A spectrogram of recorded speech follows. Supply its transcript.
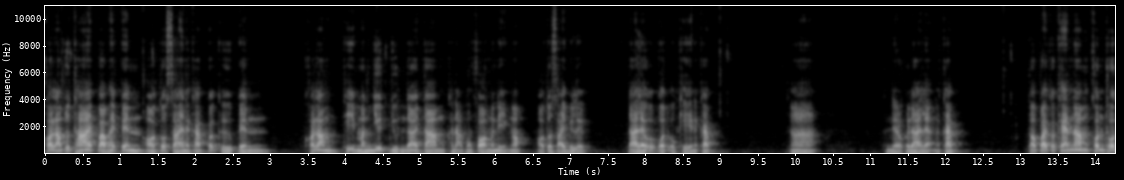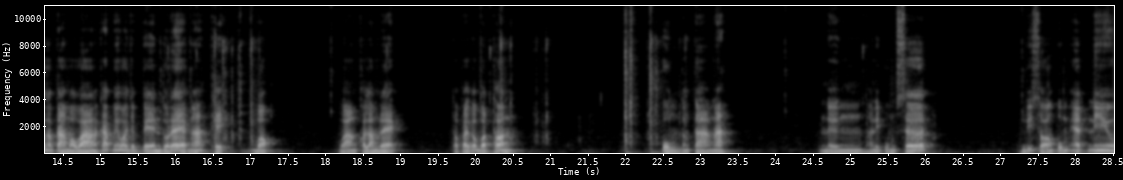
คอลัมน์สุดท้ายปรับให้เป็นออโต้ไซส์นะครับ ก็คือเป็นคอลัมน์ที่มันยืดหยุ่นได้ตามขนาดของฟอร์มนั่นเองเนาะออโต้ไซส์ไปเลย ได้แล้วก็กดโอเคนะครับอ่าอันนี้เราก็ได้แล้วนะครับ ต่อไปก็แค่นำคอนโทรลต่างๆมาวางนะครับ ไม่ว่าจะเป็นตัวแรกนะ text box วางคอลัมน์แรก ต่อไปก็ button ปุ่มต่างๆนะ1อันนี้ปุ่ม search ปุ่มที่ 2 ปุ่ม add new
